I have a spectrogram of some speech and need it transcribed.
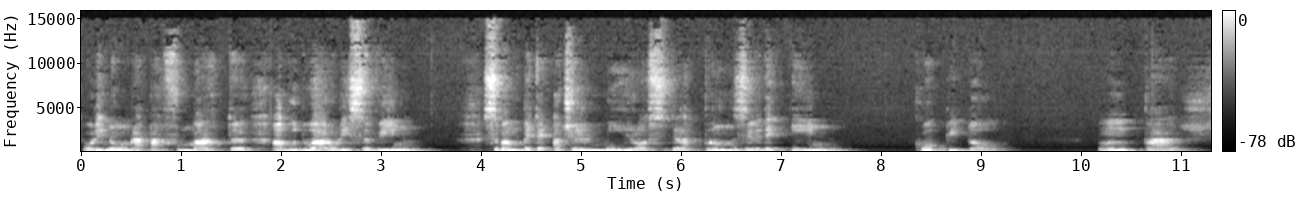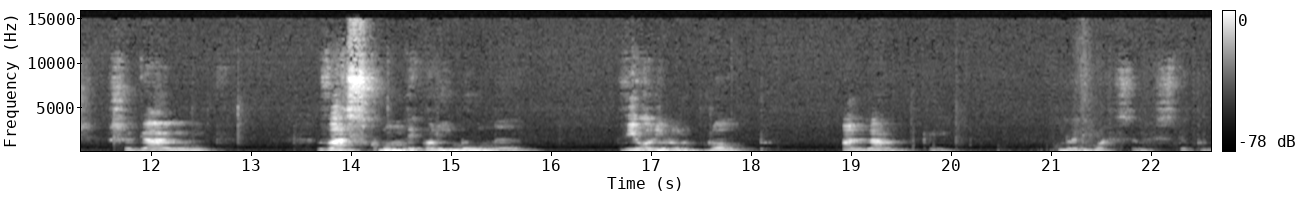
Ori în umbra parfumată a budoarului să vin, să mă îmbete acel miros de la pânzele de in, Cupido, un paj șăgalnic, va ascunde cu a lui mână viorilul glob al lampei, mlădioasa mea stăpână.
